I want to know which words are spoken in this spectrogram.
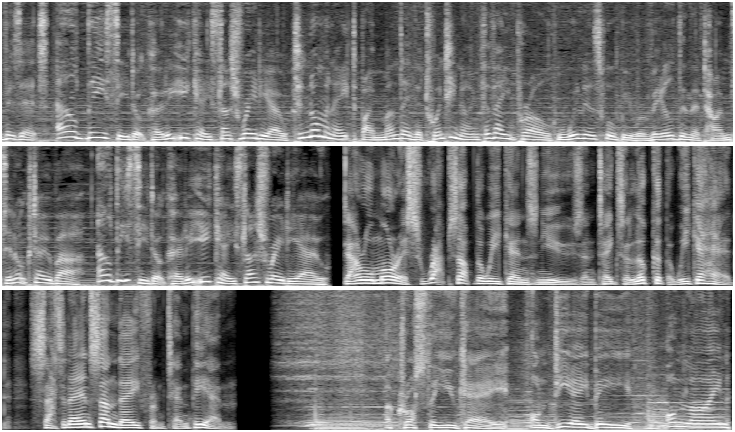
Visit ldc.co.uk slash radio to nominate by Monday the 29th of April. Winners will be revealed in the Times in October. ldc.co.uk slash radio. Darryl Morris wraps up the weekend's news and takes a look at the week ahead, Saturday and Sunday from 10 pm. Across the UK, on DAB, online,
